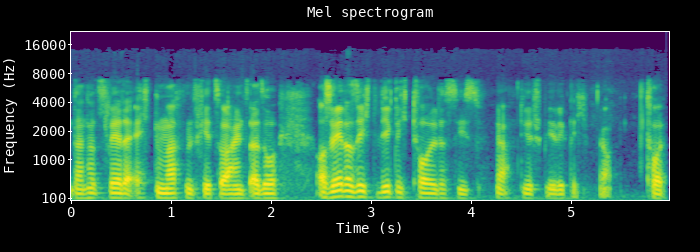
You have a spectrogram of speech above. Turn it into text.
Und dann hat es Werder echt gemacht mit 4 zu 1. Also aus Werder Sicht wirklich toll, dass sie es, ja, dieses Spiel wirklich, ja, toll.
